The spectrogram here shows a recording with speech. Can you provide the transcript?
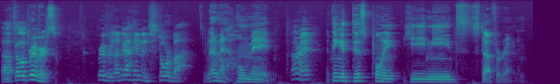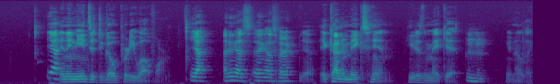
Uh, Philip Rivers. Rivers, I've got him in store bought. We got him at homemade. All right. I think at this point he needs stuff around him, Yeah. and he needs it to go pretty well for him. Yeah. I think that's I think that's fair. Yeah, it kind of makes him. He doesn't make it. Mm-hmm. You know, like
